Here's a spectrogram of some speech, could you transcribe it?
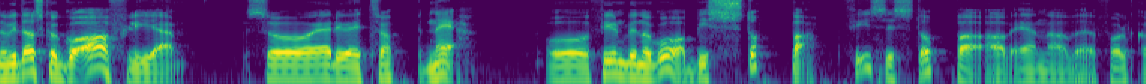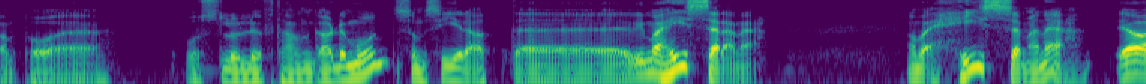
Når vi da skal gå av flyet, så er det jo ei trapp ned. Og fyren begynner å gå, blir stoppa, fysisk stoppa av en av folkene på eh, Oslo lufthavn Gardermoen, som sier at eh, vi må heise deg ned. Han bare heiser meg ned. Ja,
